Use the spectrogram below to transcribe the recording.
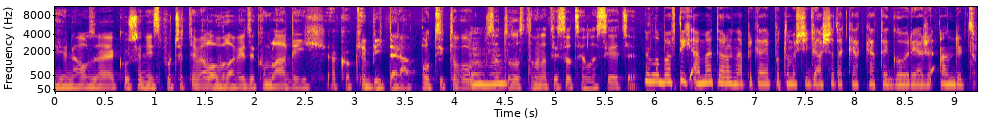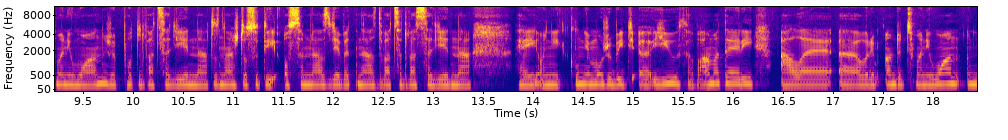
ich je naozaj akože nespočetne veľa, oveľa viac ako mladých, ako keby teda pocitovo mm-hmm. sa to dostáva na tie sociálne siete. No lebo v tých amatoroch napríklad je potom ešte ďalšia taká kategória, že under 21, že pod 21, to znamená, že to sú tí 18, 19, 20, 21, hej, oni kľudne môžu byť uh, youth alebo amatéri, ale uh, hovorím under 21, oni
